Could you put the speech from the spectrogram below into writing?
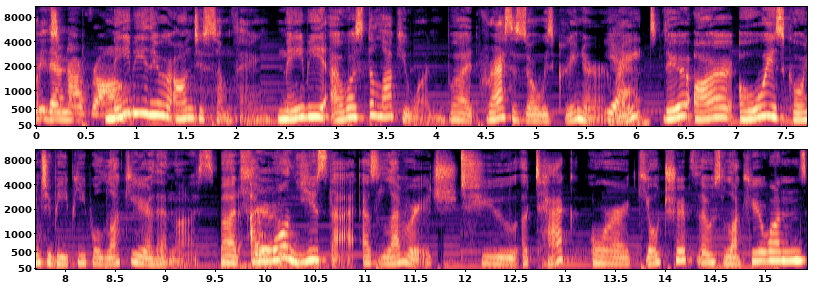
Maybe they're not wrong. Maybe they were onto something. Maybe I was the lucky one, but grass is always greener, Yeah. right? There are always going to be people luckier than us, but I won't use that as leverage to attack or guilt trip those luckier ones.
